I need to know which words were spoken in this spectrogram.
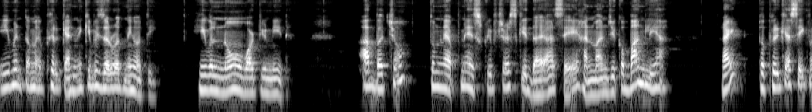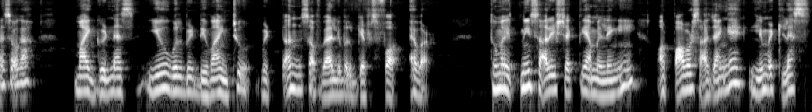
इवन तुम्हें फिर कहने की भी ज़रूरत नहीं होती। He will know what you need अब बच्चों, तुमने अपने स्क्रिप्चर्स की दया से हनुमान जी को बाँध लिया। राइट तो फिर क्या सीक्वेंस होगा? My goodness you will be divine too with tons of valuable gifts forever तुम्हें इतनी सारी शक्तियाँ मिलेंगी और पावर्स आ जाएँगे लिमिटलेस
